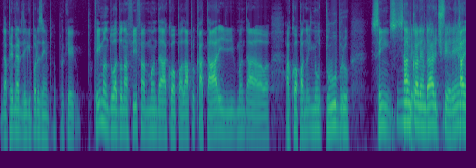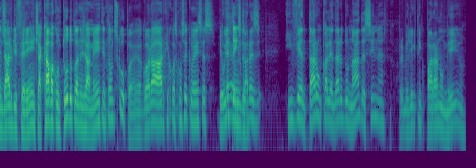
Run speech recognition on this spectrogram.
da Premier League, por exemplo. Porque quem mandou a dona FIFA mandar a Copa lá pro Qatar e mandar a, Copa em outubro, sem, sabe, um calendário diferente. calendário diferente, acaba com todo o planejamento, então desculpa, agora arque com as consequências, eu É, entendo. Os caras inventaram um calendário do nada, assim, né? A Premier League tem que parar no meio.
